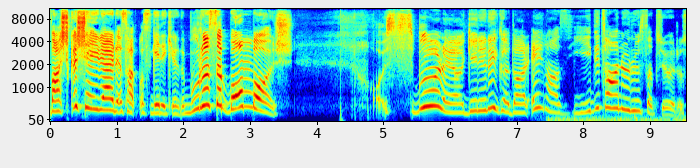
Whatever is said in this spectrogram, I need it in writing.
başka şeyler de satması gerekirdi. Burası bomboş. Buraya gelene kadar en az 7 tane ürün satıyoruz.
